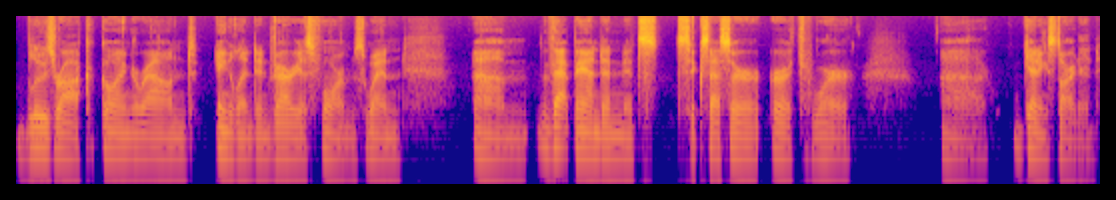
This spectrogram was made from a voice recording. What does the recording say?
blues rock going around England in various forms when um, that band and its successor Earth were uh, getting started.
